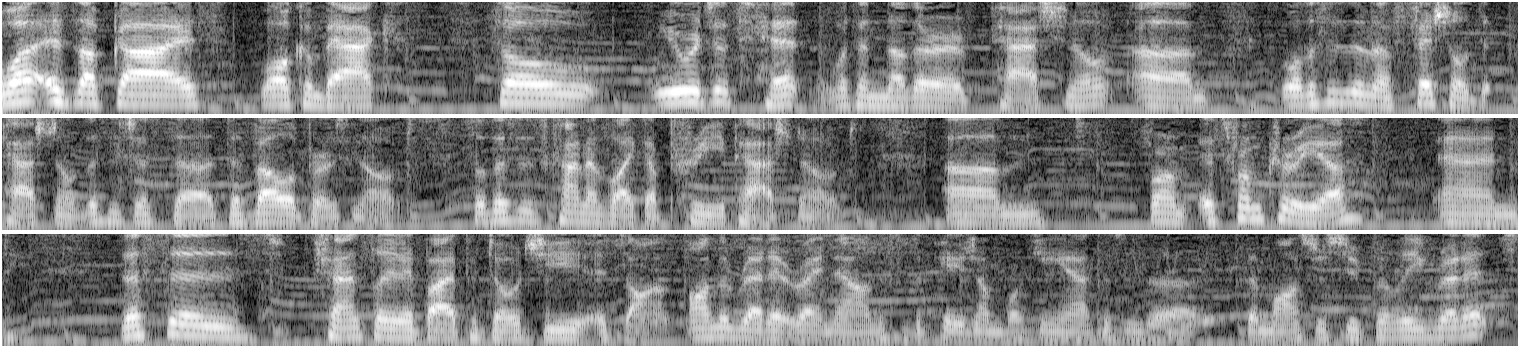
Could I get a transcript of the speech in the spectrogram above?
What is up guys? Welcome back. So we were just hit with another patch note. Um, well this is an official patch note, this is just a developer's note. So this is kind of like a pre-patch note. Um, from It's from Korea and this is translated by Padochi. It's on, on the Reddit right now. This is the page I'm looking at. This is the, the Monster Super League Reddit.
